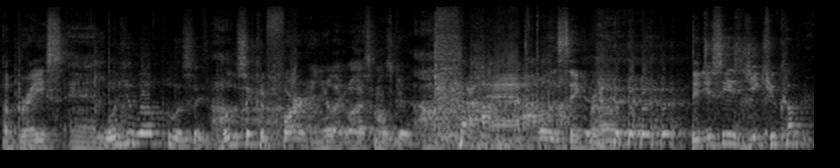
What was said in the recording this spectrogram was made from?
a brace and. Well, uh, you love Pulisic. Pulisic could fart, and you're like, oh, that smells good. yeah, that's Pulisic, bro. Did you see his GQ cover?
